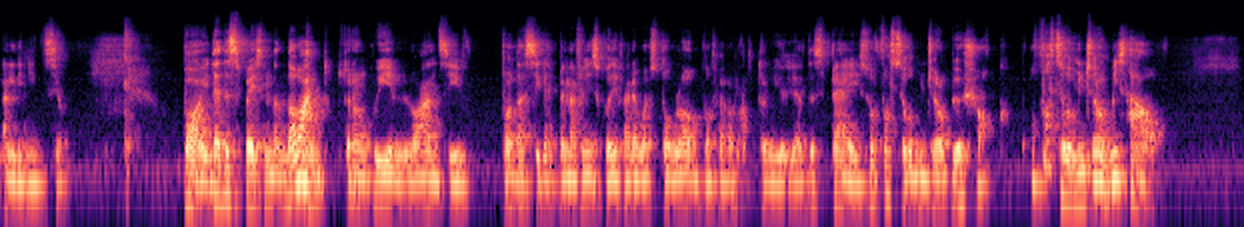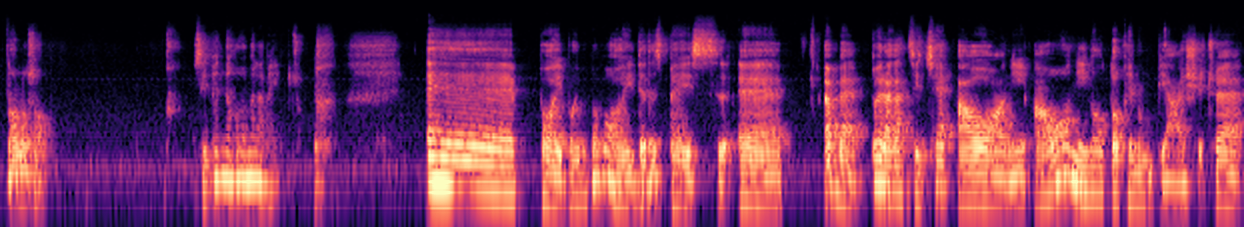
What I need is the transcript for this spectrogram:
all'inizio. Poi Dead Space andando avanti, tutto tranquillo, anzi può darsi che appena finisco di fare questo vlog farò un altro video di Dead Space, o forse comincerò Bioshock, o forse comincerò Misao, non lo so, dipende come me la penso. e poi, poi, poi, poi, Dead Space, eh, vabbè, poi ragazzi c'è Aoni, Aoni noto che non piace, cioè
